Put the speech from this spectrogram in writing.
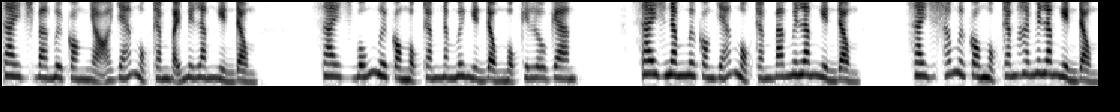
Size 30 con nhỏ giá 175.000 đồng. Size 40 con 150.000 đồng 1 kg. Size 50 con giá 135.000 đồng. Size 60 con 125.000 đồng.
